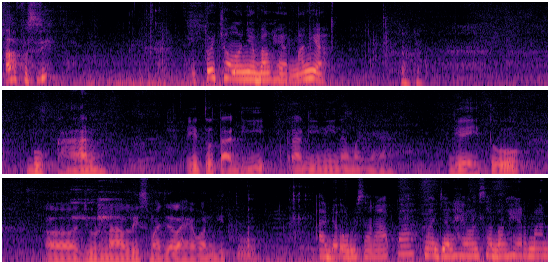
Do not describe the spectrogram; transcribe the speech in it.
Apa sih? Itu calonnya Bang Herman ya? Bukan. Itu tadi Radini namanya. Dia itu eh, jurnalis majalah hewan gitu. Ada urusan apa majalah hewan sama Bang Herman?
